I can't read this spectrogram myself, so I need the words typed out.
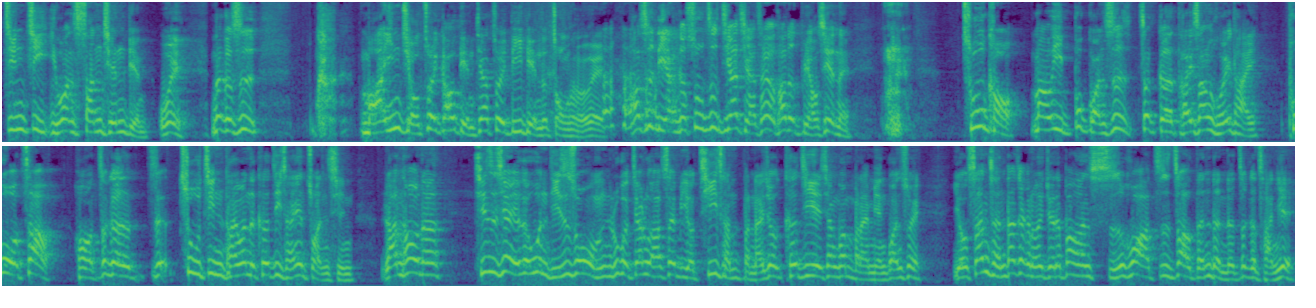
经济一万三千点，喂，那个是 马英九最高点加最低点的总和，哎，它是两个数字加起来才有它的表现呢。出口贸易，不管是这个台商回台破造，哦，这个这促进台湾的科技产业转型。然后呢，其实现在有一个问题是说，我们如果加入 RCEP，有七成本来就科技业相关，本来免关税，有三成大家可能会觉得包含石化制造等等的这个产业。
